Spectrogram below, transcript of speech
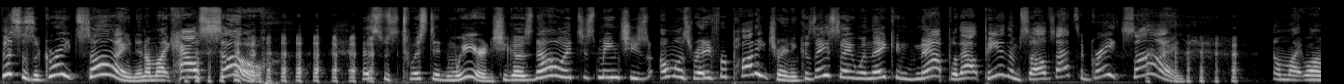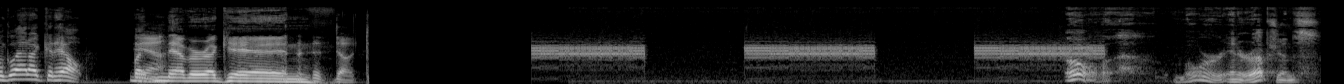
"This is a great sign," and I'm like, "How so?" this was twisted and weird. She goes, "No, it just means she's almost ready for potty training because they say when they can nap without peeing themselves, that's a great sign." I'm like, "Well, I'm glad I could help, but Yeah. never again." Duh. Oh, more interruptions.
